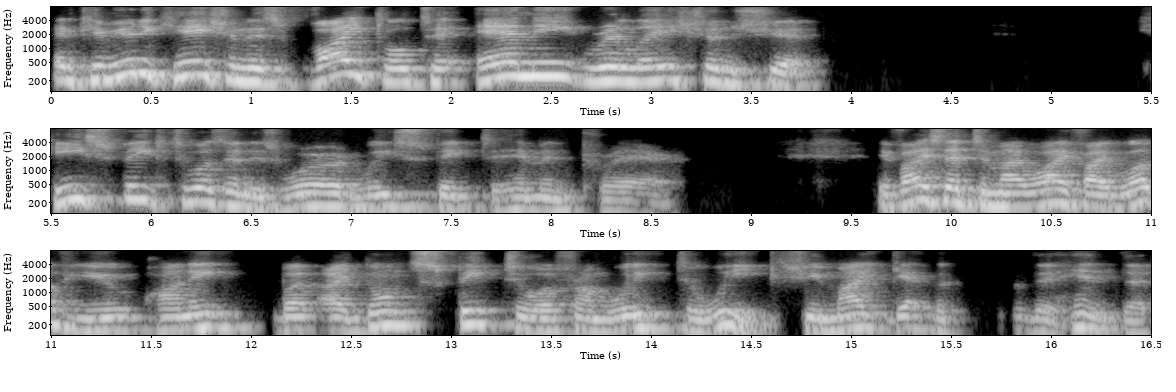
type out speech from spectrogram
And communication is vital to any relationship. He speaks to us in His Word, we speak to Him in prayer. If I said to my wife, I love you, honey, but I don't speak to her from week to week, she might get the, the hint that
